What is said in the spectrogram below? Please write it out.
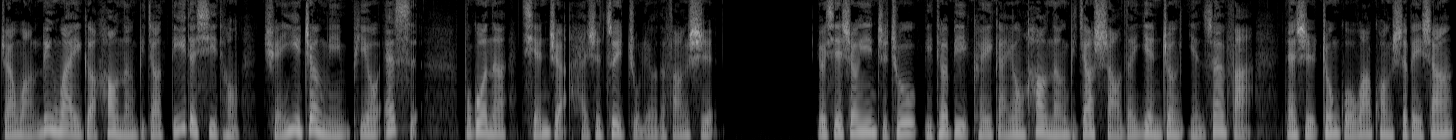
转往另外一个耗能比较低的系统——权益证明 （POS）。不过呢，前者还是最主流的方式。有些声音指出，比特币可以改用耗能比较少的验证演算法。但是，中国挖矿设备商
